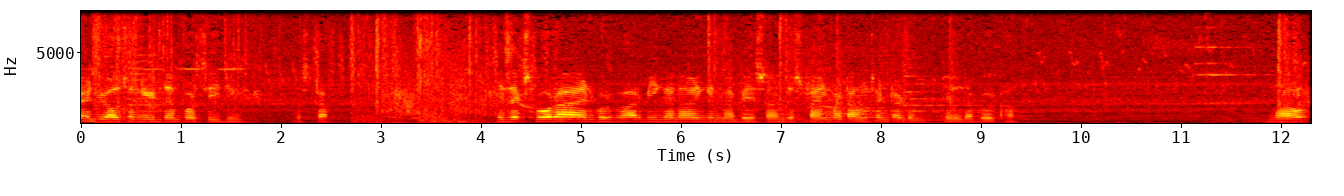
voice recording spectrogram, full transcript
And we also need them for sieging the stuff. His Explorer and Gurkha are being annoying in my base, so I'm just trying my town center to kill the Gurkha. Now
